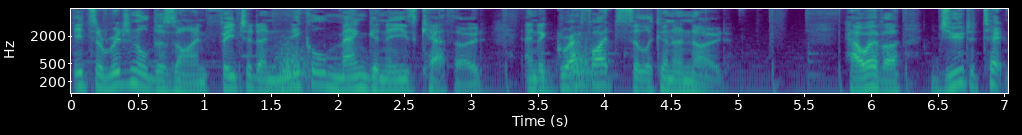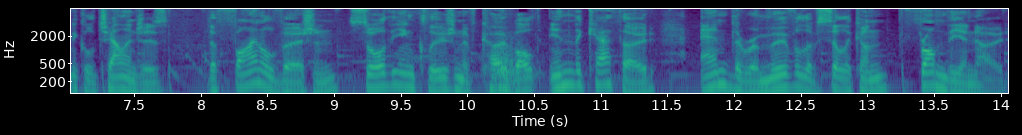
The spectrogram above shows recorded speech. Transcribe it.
Its original design featured a nickel-manganese cathode and a graphite silicon anode. However, due to technical challenges, the final version saw the inclusion of cobalt in the cathode and the removal of silicon from the anode.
